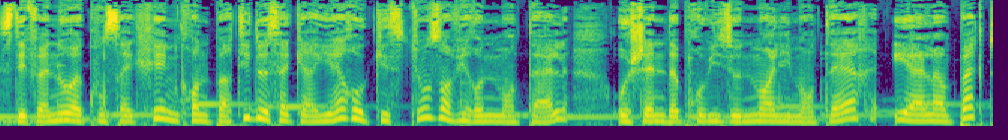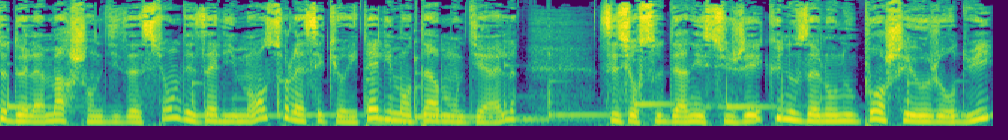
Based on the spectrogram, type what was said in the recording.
Stefano a consacré une grande partie de sa carrière aux questions environnementales, aux chaînes d'approvisionnement alimentaire et à l'impact de la marchandisation des aliments sur la sécurité alimentaire mondiale, c'est sur ce dernier sujet que nous allons nous pencher aujourd'hui,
